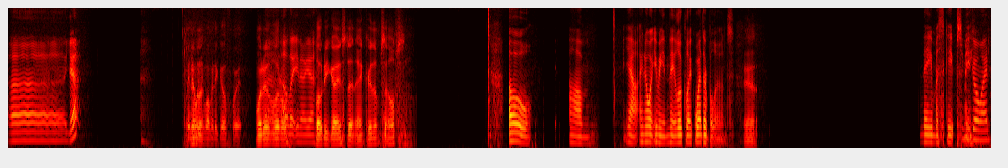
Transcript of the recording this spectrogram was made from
Uh, yeah. I me know when you want me to go for it. What are Uh, the I'll little let you know, yeah. floaty guys that anchor themselves? Oh, um, yeah, I know what you mean. They look like weather balloons. Yeah. Name escapes Can me. you go wide?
